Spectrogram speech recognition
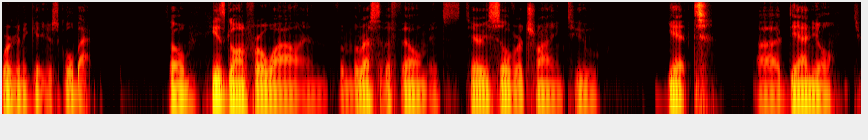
we're gonna get your school back so he's gone for a while and from the rest of the film it's terry silver trying to get uh, daniel to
